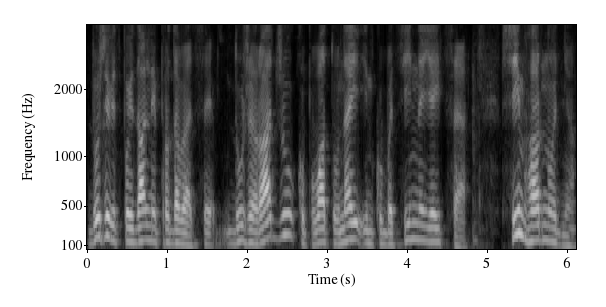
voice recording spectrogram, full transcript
Дуже відповідальний продавець. Дуже раджу купувати у неї інкубаційне яйце. Всім гарного дня!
